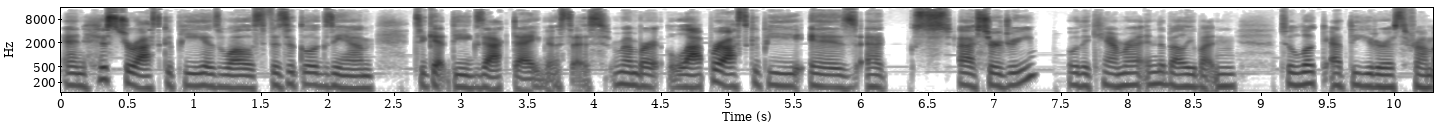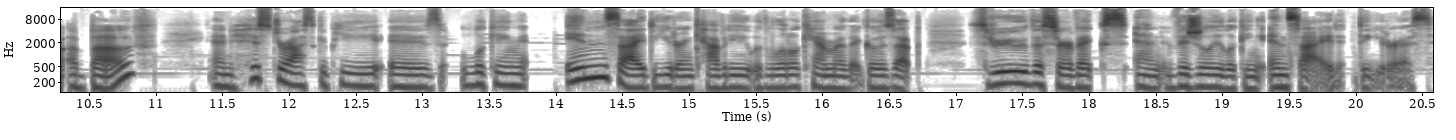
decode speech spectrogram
and hysteroscopy as well as physical exam to get the exact diagnosis. Remember, laparoscopy is a, a surgery with a camera in the belly button to look at the uterus from above, and hysteroscopy is looking inside the uterine cavity with a little camera that goes up through the cervix and visually looking inside the uterus.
